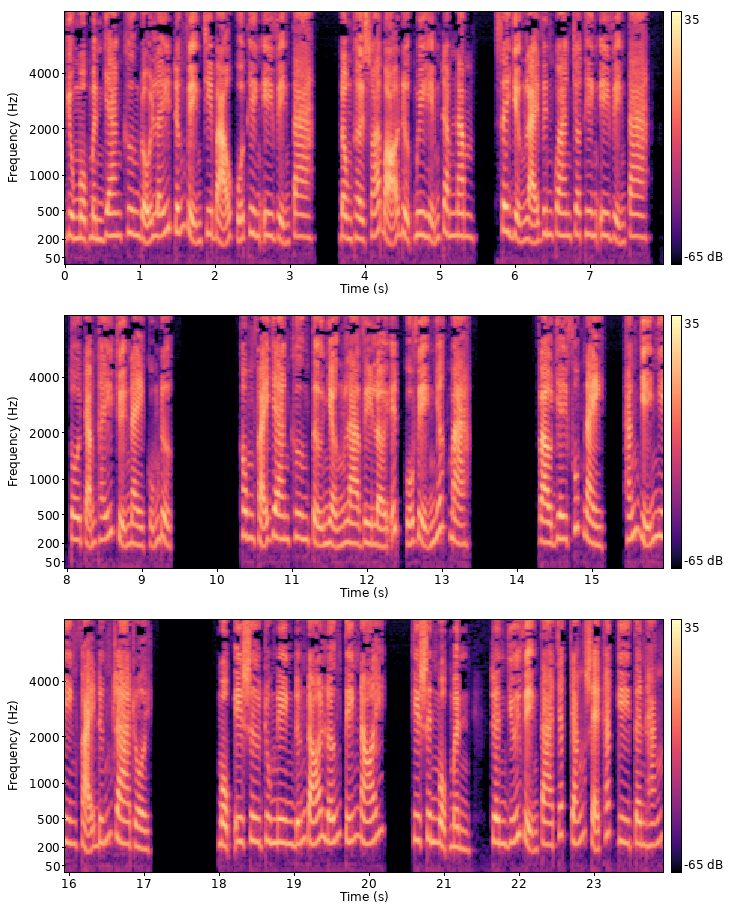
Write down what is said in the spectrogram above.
Dùng một mình Giang Khương đổi lấy trấn viện chi bảo của thiên y viện ta, đồng thời xóa bỏ được nguy hiểm trăm năm, xây dựng lại vinh quang cho thiên y viện ta, tôi cảm thấy chuyện này cũng được. Không phải Giang Khương tự nhận là vì lợi ích của viện nhất mà. Vào giây phút này, hắn dĩ nhiên phải đứng ra rồi. Một y sư trung niên đứng đó lớn tiếng nói, hy sinh một mình, trên dưới viện ta chắc chắn sẽ khắc ghi tên hắn.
